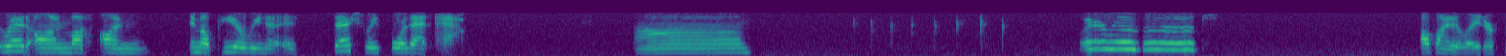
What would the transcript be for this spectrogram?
thread on my, on MLP Arena especially for that app. Um, where is it? I'll find it later.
